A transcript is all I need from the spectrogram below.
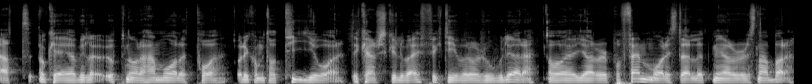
att okej, okay, jag vill uppnå det här målet på, och det kommer ta tio år. Det kanske skulle vara effektivare och roligare att göra det på fem år istället, men göra det snabbare.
